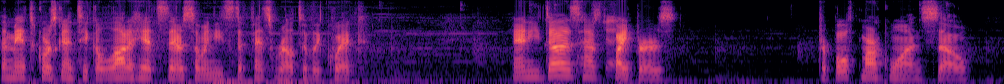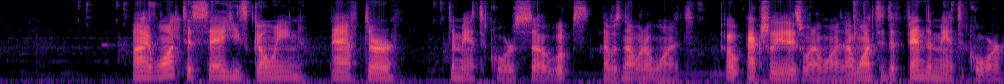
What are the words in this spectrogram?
The Manticore is going to take a lot of hits there, so he needs defense relatively quick. And he does have Understood. Vipers. They're both Mark 1s, so... I want to say he's going after the Manticores, so... Whoops, that was not what I wanted. Oh, actually it is what I wanted. I want to defend the Manticore.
